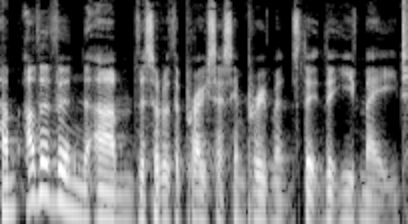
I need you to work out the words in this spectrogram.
Um, other than um, the sort of the process improvements that, that you've made,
